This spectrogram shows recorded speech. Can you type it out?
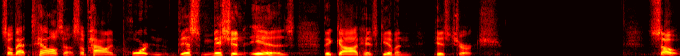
So that tells us of how important this mission is that God has given His church. So,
